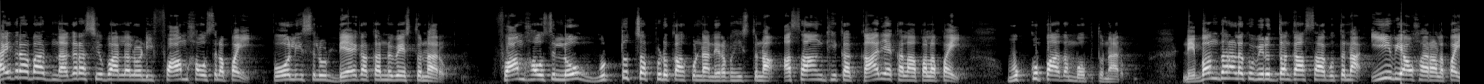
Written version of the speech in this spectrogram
హైదరాబాద్ నగర శివార్లలోని ఫామ్ హౌస్లపై పోలీసులు డేగ కన్ను వేస్తున్నారు. ఫామ్ హౌస్ల్లో గుట్టు చప్పుడు కాకుండా నిర్వహిస్తున్న అసాంఘిక కార్యకలాపాలపై ఉక్కుపాదం మోపుతున్నారు. నిబంధనలకు విరుద్ధంగా సాగుతున్న ఈ వ్యవహారాలపై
